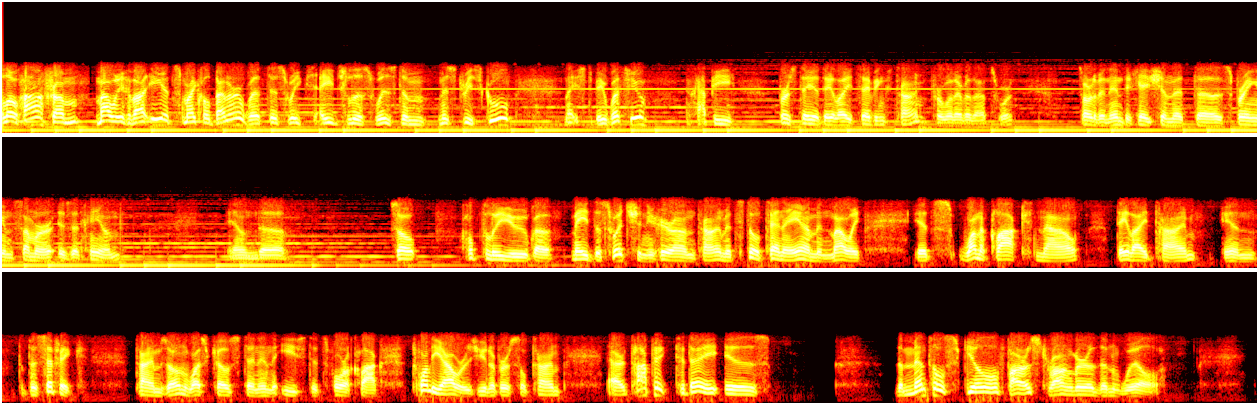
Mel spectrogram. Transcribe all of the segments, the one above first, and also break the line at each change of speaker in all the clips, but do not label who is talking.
Aloha from Maui, Hawaii. It's Michael Benner with this week's Ageless Wisdom Mystery School. Nice to be with you. Happy first day of daylight savings time, for whatever that's worth. Sort of an indication that uh, spring and summer is at hand. And uh, so hopefully you uh, made the switch and you're here on time. It's still 10 a.m. in Maui. It's 1 o'clock now daylight time in the Pacific time zone, West Coast, and in the East it's 4 o'clock, 20 hours Universal Time. Our topic today is the mental skill far stronger than will.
